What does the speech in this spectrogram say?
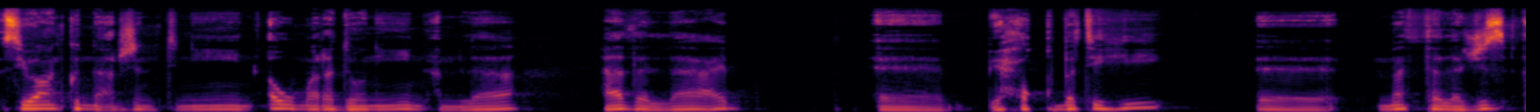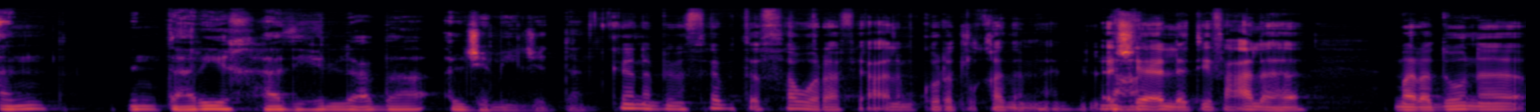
سواء كنا أرجنتينيين أو مارادونيين أم لا هذا اللاعب آه، بحقبته آه، مثل جزءا من تاريخ هذه اللعبة الجميل جدا. كان بمثابة الثورة في عالم كرة القدم يعني الأشياء نعم. التي فعلها مارادونا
